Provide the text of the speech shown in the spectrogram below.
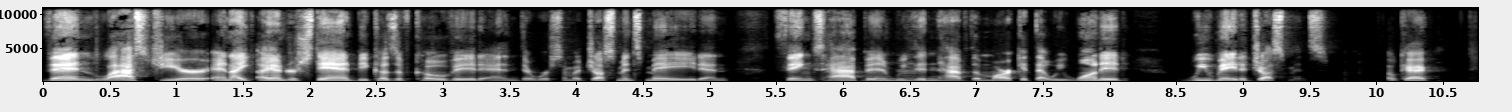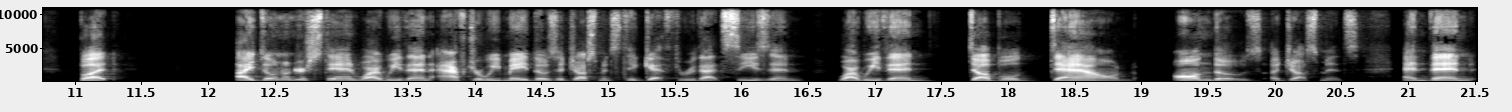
Then last year, and I, I understand because of COVID and there were some adjustments made and things happened. Mm-hmm. We didn't have the market that we wanted. We made adjustments. Okay. But I don't understand why we then, after we made those adjustments to get through that season, why we then doubled down on those adjustments and then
